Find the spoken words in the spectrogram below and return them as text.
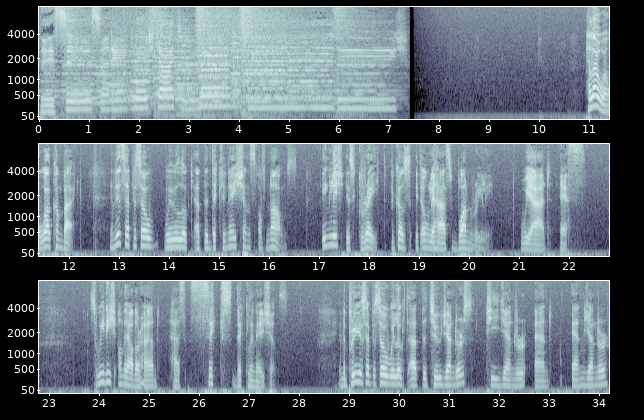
This is an English guide to learning Swedish. Hello and welcome back. In this episode we will look at the declinations of nouns. English is great because it only has one really. We add s. Swedish on the other hand has six declinations. In the previous episode we looked at the two genders, T gender and N gender.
